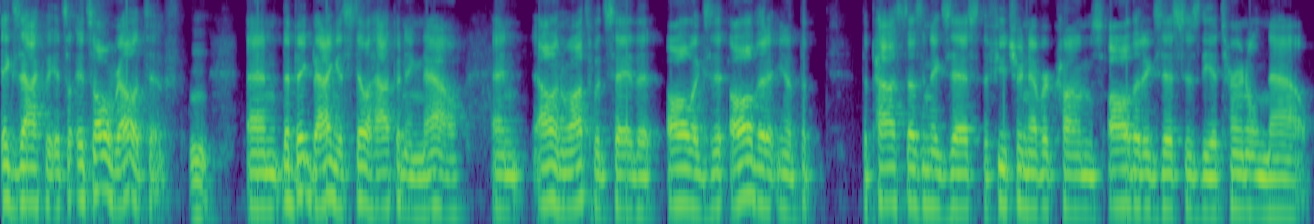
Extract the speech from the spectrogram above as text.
Exactly. It's it's all relative. Mm. And the Big Bang is still happening now. And Alan Watts would say that all exist, all that you know, the the past doesn't exist, the future never comes. All that exists is the eternal now.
